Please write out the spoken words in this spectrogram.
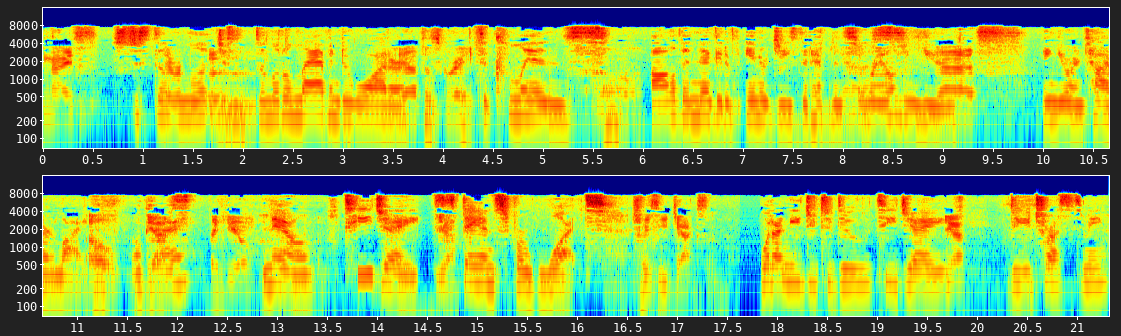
Nice. it's just a little, just a little lavender water. Yeah, that feels great. to cleanse Oh. all the negative energies that have been Yes. surrounding you Yes. In your entire life. Oh. Okay. Yes. Thank you. Now, TJ Yeah. stands for what? Tracy Jackson. What I need you to do, TJ, Yeah. do you trust me?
